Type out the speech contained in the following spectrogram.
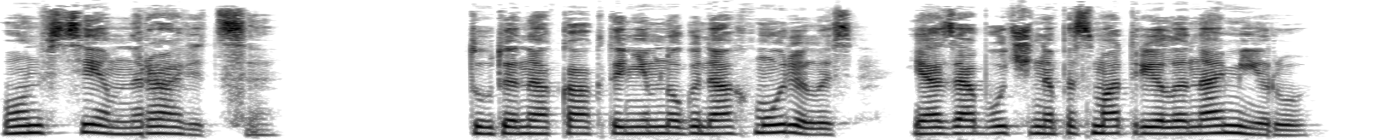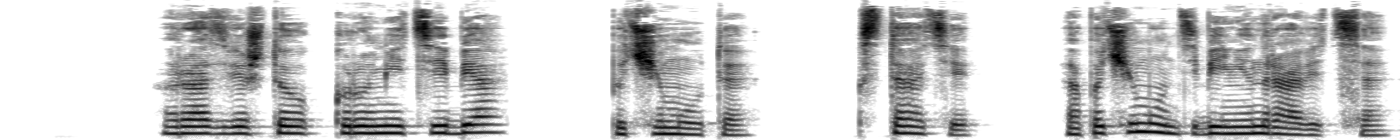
он всем нравится». Тут она как-то немного нахмурилась и озабоченно посмотрела на Миру. «Разве что кроме тебя почему-то. Кстати, а почему он тебе не нравится?»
